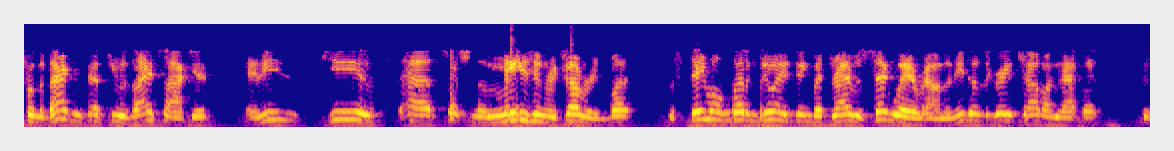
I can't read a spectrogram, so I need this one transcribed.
from the back his head through his eye socket, and he he has had such an amazing recovery. But the state won't let him do anything but drive his Segway around, and he does a great job on that. But the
